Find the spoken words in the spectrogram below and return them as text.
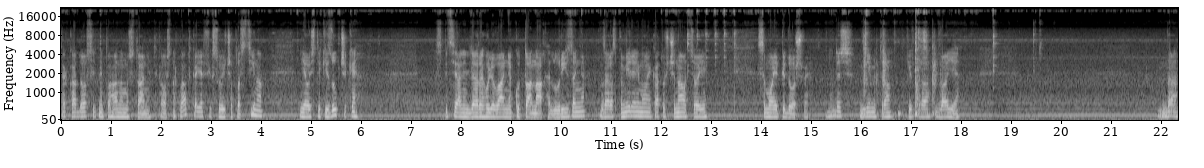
така досить непоганому стані. Така ось накладка є, фіксуюча пластина. Є ось такі зубчики. Спеціальні для регулювання кута нахилу різання. Зараз поміряємо, яка товщина цієї самої підошви. Ну, десь міліметра півтора-два є. Да,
